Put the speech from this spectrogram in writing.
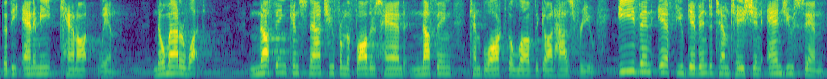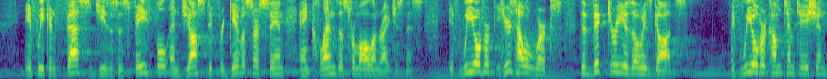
that the enemy cannot win, no matter what. Nothing can snatch you from the Father's hand. Nothing can block the love that God has for you. Even if you give in to temptation and you sin, if we confess Jesus is faithful and just to forgive us our sin and cleanse us from all unrighteousness. If we over here's how it works. The victory is always God's. If we overcome temptation,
